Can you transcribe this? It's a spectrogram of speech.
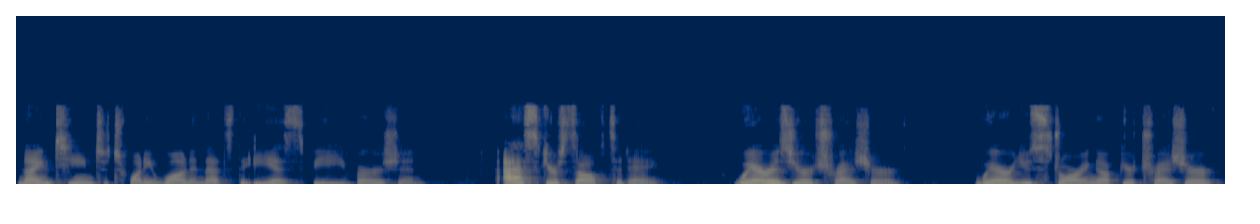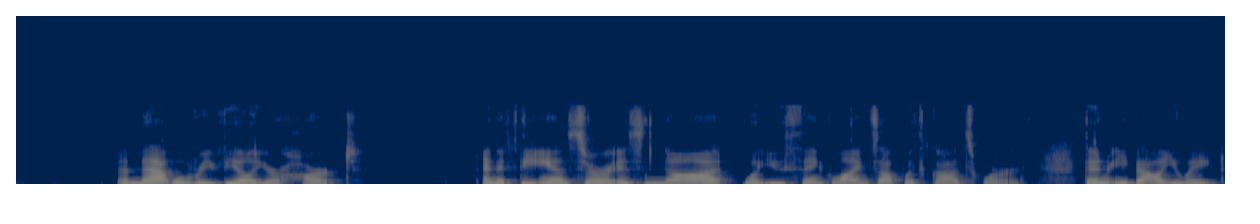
19 to 21, and that's the ESV version. Ask yourself today, where is your treasure? Where are you storing up your treasure? And that will reveal your heart. And if the answer is not what you think lines up with God's word, then evaluate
